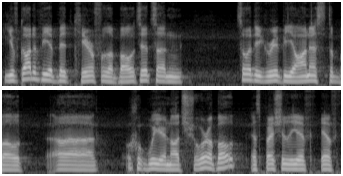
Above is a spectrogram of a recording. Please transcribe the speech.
you've got to be a bit careful about it and to a degree be honest about uh, we are not sure about, especially if, if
